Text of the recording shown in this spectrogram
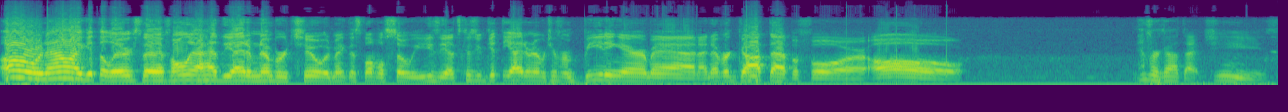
Oh, now I get the lyrics that if only I had the item number two, it would make this level so easy. That's because you get the item number two from beating Airman. I never got that before. Oh. Never got that. Jeez.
